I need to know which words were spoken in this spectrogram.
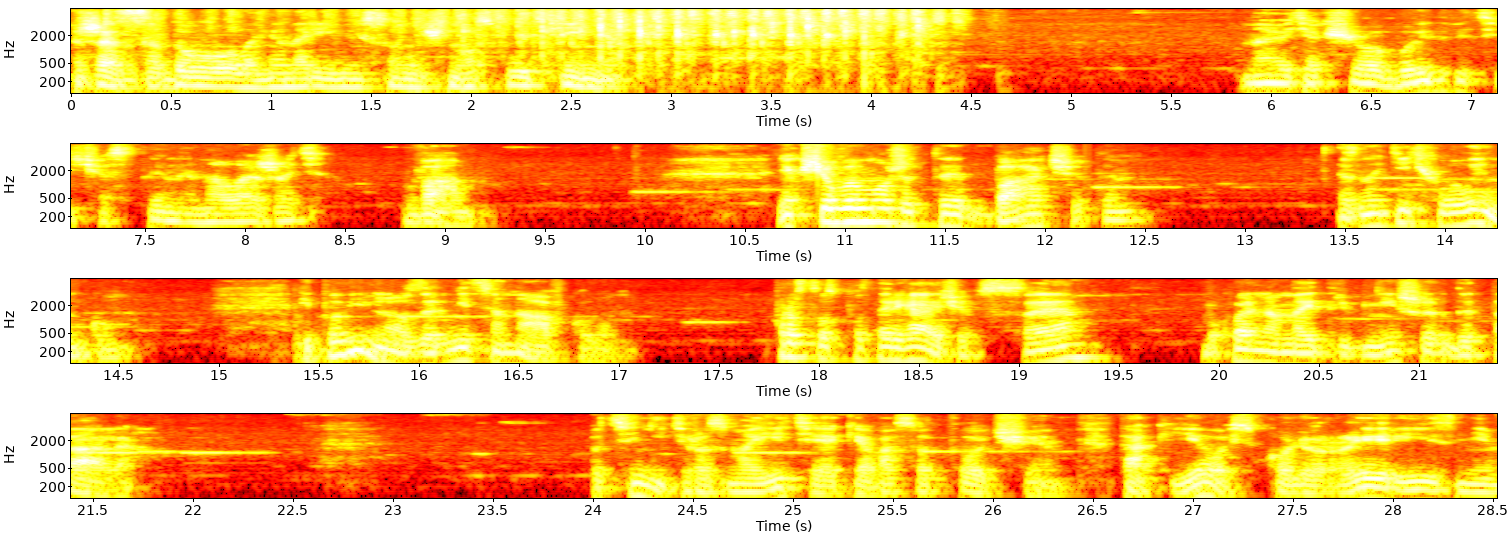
Жест задоволення на рівні сонячного сплетіння. Навіть якщо обидві ці частини належать вам. Якщо ви можете бачити, знайдіть хвилинку і повільно озирніться навколо, просто спостерігаючи все буквально в найдрібніших деталях. Оцініть розмаїття, яке вас оточує. Так, є ось кольори різні,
